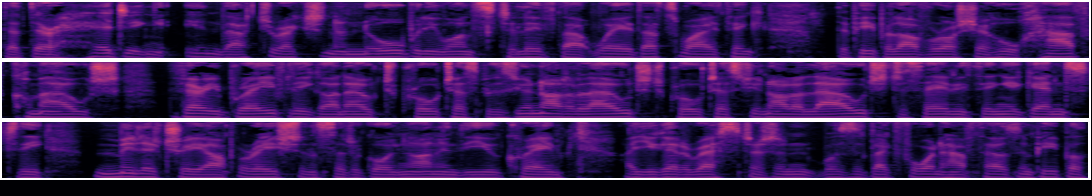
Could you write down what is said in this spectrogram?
that they're heading in that direction, and nobody wants to live that way. That's why I think the people of Russia who have come out very bravely gone out to protest because you're not allowed to protest, you're not allowed to say anything against the military operations that are going on in the Ukraine, or you get arrested. And was it like four and a half thousand people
